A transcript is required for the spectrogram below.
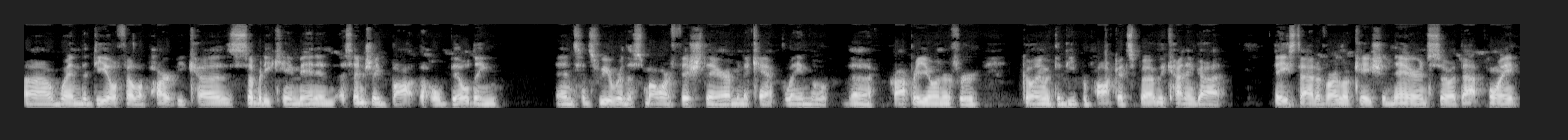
uh, when the deal fell apart because somebody came in and essentially bought the whole building. And since we were the smaller fish there, I mean, I can't blame the, the property owner for going with the deeper pockets, but we kind of got based out of our location there. And so at that point,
